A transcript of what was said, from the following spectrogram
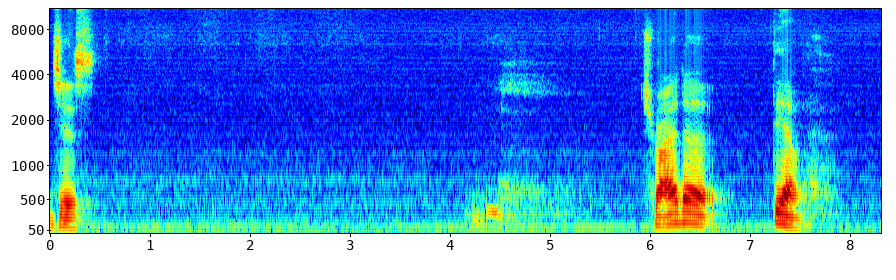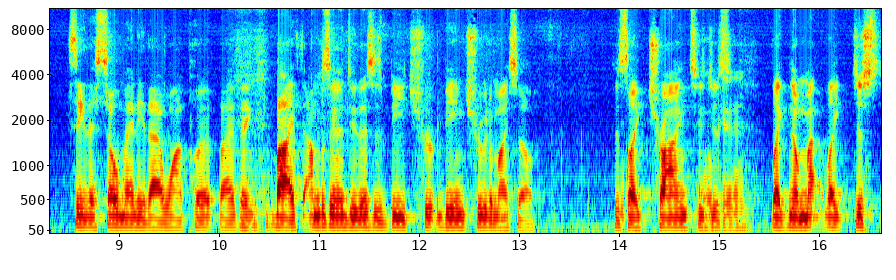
just try to, yeah. See, there's so many that I want to put, but I think, but I'm just gonna do this as be true, being true to myself. Just like trying to just Okay. like no matter like just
